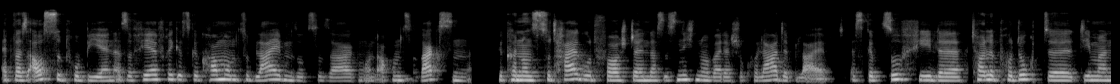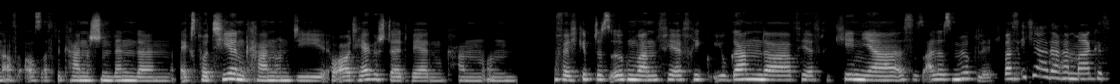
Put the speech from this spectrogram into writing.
etwas auszuprobieren. Also, Fairfreak ist gekommen, um zu bleiben sozusagen und auch um zu wachsen wir können uns total gut vorstellen, dass es nicht nur bei der Schokolade bleibt. Es gibt so viele tolle Produkte, die man auf, aus afrikanischen Ländern exportieren kann und die vor Ort hergestellt werden kann. Und Vielleicht gibt es irgendwann Fairfreak Uganda, Fairfreak Kenia, es ist alles möglich. Was ich ja daran mag, ist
